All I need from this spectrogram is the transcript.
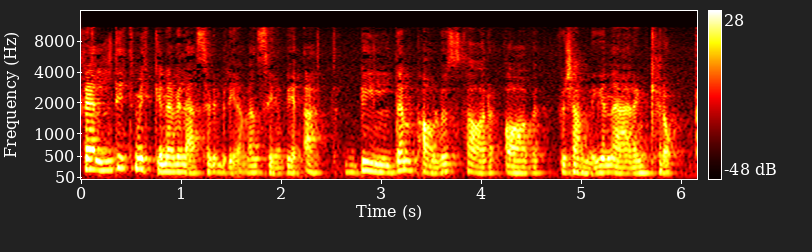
Väldigt mycket när vi läser i breven ser vi att bilden Paulus tar av församlingen är en kropp.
